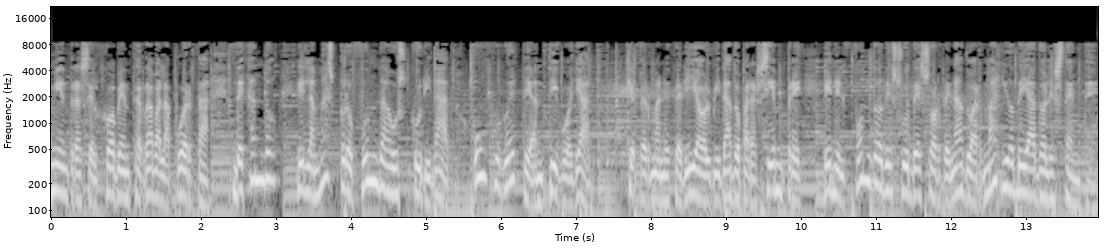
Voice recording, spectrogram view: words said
mientras el joven cerraba la puerta, dejando en la más profunda oscuridad un juguete antiguo ya, que permanecería olvidado para siempre en el fondo de su desordenado armario de adolescente.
